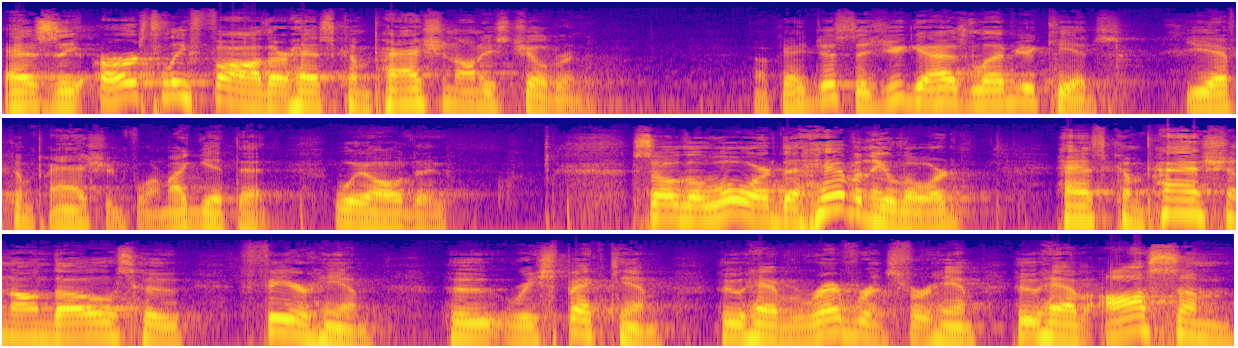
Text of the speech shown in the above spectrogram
as the earthly father has compassion on his children. Okay, just as you guys love your kids. You have compassion for them. I get that. We all do. So the Lord, the heavenly Lord, has compassion on those who fear him, who respect him, who have reverence for him, who have awesome,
